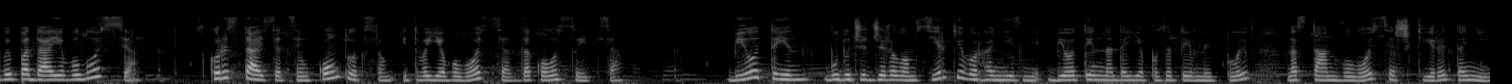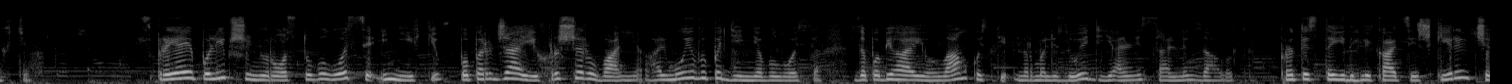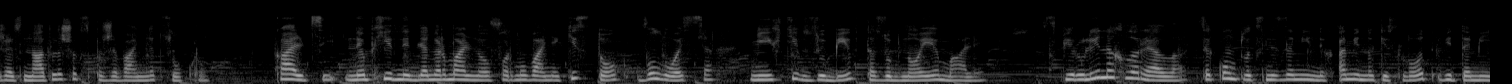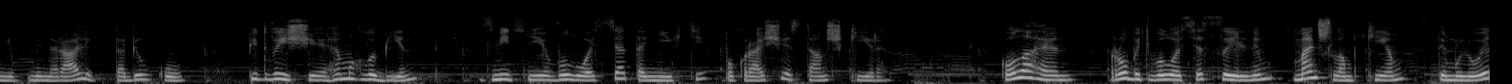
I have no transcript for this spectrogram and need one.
випадає волосся? Скористайся цим комплексом і твоє волосся заколоситься. Біотин. Будучи джерелом сірки в організмі, біотин надає позитивний вплив на стан волосся, шкіри та нігтів. Сприяє поліпшенню росту волосся і нігтів, попереджає їх розшарування, гальмує випадіння волосся, запобігає його ламкості, нормалізує діяльність сальних залоз. Протистоїть глікації шкіри через надлишок споживання цукру. Кальцій необхідний для нормального формування кісток, волосся, нігтів, зубів та зубної емалі. Спіруліна хлорелла це комплекс незамінних амінокислот, вітамінів, мінералів та білку. Підвищує гемоглобін, зміцнює волосся та нігті, покращує стан шкіри. Колаген робить волосся сильним, менш ламким, стимулює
